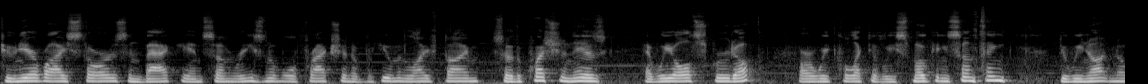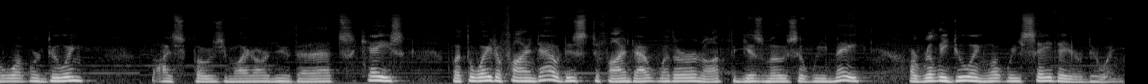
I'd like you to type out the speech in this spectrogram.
to nearby stars and back in some reasonable fraction of a human lifetime. So the question is have we all screwed up? Are we collectively smoking something? Do we not know what we're doing? I suppose you might argue that that's the case, but the way to find out is to find out whether or not the gizmos that we make are really doing what we say they are doing.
